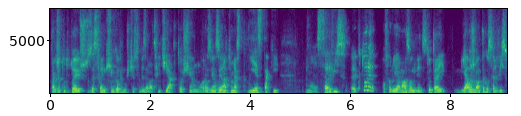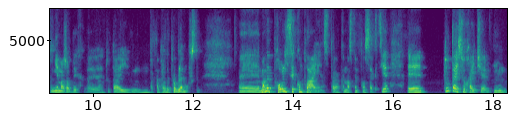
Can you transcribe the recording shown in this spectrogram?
także to tutaj już ze swoim księgowym musicie sobie załatwić, jak to się rozwiązuje, natomiast jest taki serwis, e, który oferuje Amazon, więc tutaj ja używam tego serwisu, nie ma żadnych e, tutaj mm, tak naprawdę problemów z tym. Mamy Policy Compliance, tak, następną sekcję. Tutaj słuchajcie, mm,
